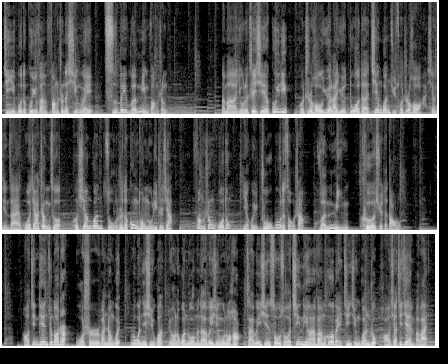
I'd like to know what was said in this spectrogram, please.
进一步的规范放生的行为，慈悲文明放生。那么有了这些规定和之后越来越多的监管举措之后啊，相信在国家政策和相关组织的共同努力之下，放生活动也会逐步的走上文明科学的道路。好，今天就到这儿。我是王掌柜。如果您喜欢，别忘了关注我们的微信公众号，在微信搜索“蜻蜓 FM 河北”进行关注。好，下期见，拜拜。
